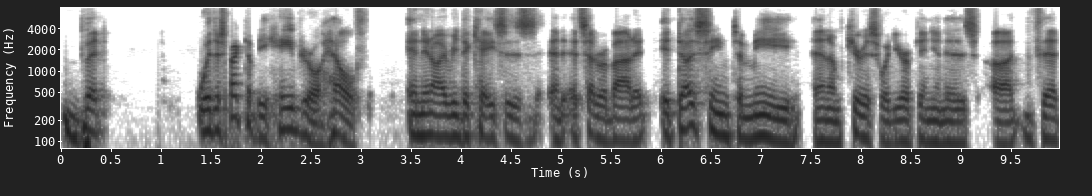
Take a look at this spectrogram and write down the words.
but with respect to behavioral health and you know i read the cases and et cetera about it it does seem to me and i'm curious what your opinion is uh, that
